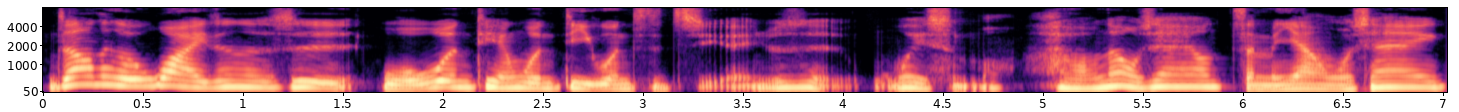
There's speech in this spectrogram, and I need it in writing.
你知道那个 why 真的是我问天问地问自己，哎，就是为什么？好，那我现在要怎么样？我现在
